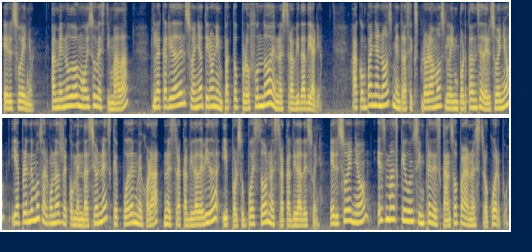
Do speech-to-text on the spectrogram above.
el sueño, a menudo muy subestimada la calidad del sueño tiene un impacto profundo en nuestra vida diaria. Acompáñanos mientras exploramos la importancia del sueño y aprendemos algunas recomendaciones que pueden mejorar nuestra calidad de vida y por supuesto nuestra calidad de sueño. El sueño es más que un simple descanso para nuestro cuerpo.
